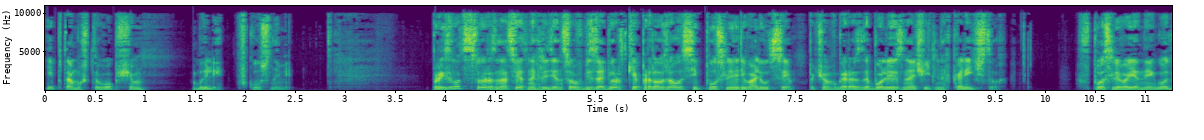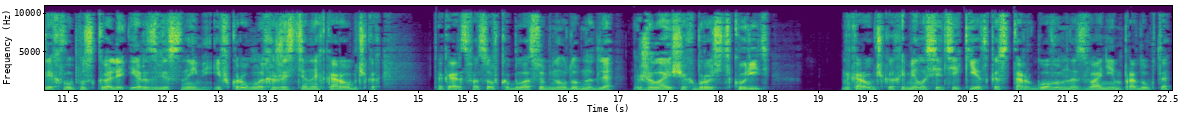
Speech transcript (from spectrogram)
и потому что, в общем, были вкусными. Производство разноцветных леденцов без обертки продолжалось и после революции, причем в гораздо более значительных количествах. В послевоенные годы их выпускали и развесными, и в круглых жестяных коробочках. Такая расфасовка была особенно удобна для желающих бросить курить. На коробочках имелась этикетка с торговым названием продукта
